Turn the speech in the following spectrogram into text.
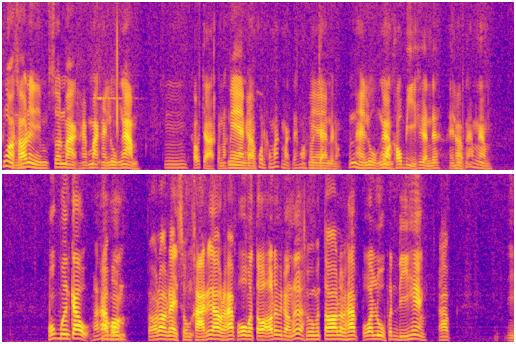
งัวเขานี่ส่วนมากครับมักให้ลูกงาม อืมเขาจากกันเนาะแม่นครับ บางคนเขามักมักได้หัวเขาแม่จากนไปน้องมันให้ลูกหังาวมเขาบีขึ้นกันเด้อให้ลูกครับงามงามหกหมื่นเก้านะคครัรับบผผม มต่อรองได้ส่งขาดคือเอาเหรอครับโทรมาต่อเอาเด้อพี่น้องเด้อโทรมาต่อเลยครับเพราะว่าลูกเพิ่นดีแห้งครับ นี่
